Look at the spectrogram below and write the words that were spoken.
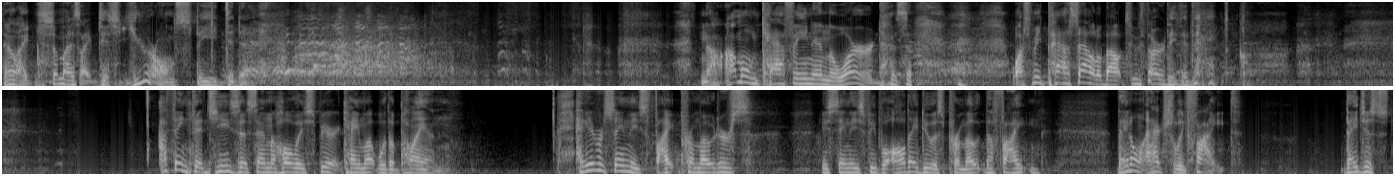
They're like, somebody's like, this, you're on speed today. No, I'm on caffeine and the word. Watch me pass out about 2:30 today. I think that Jesus and the Holy Spirit came up with a plan. Have you ever seen these fight promoters? You've seen these people, all they do is promote the fight. They don't actually fight. They just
